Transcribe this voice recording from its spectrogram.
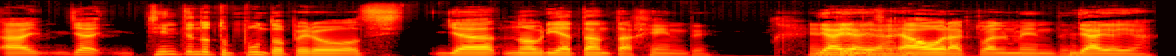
ah, ya, sí entiendo tu punto, pero ya no habría tanta gente. Ya, ya, ya. Ahora, actualmente. Ya, ya, ya.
